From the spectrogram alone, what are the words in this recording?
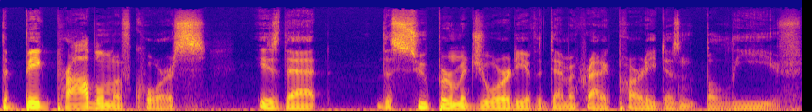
The big problem, of course, is that the supermajority of the Democratic Party doesn't believe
